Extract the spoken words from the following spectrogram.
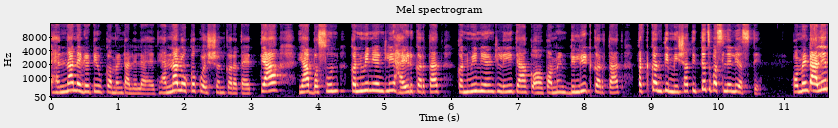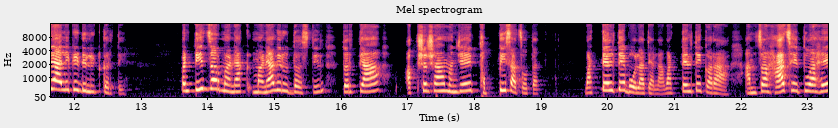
ह्यांना नेगेटिव्ह कमेंट आलेले आहेत. ह्यांना लोक क्वेश्चन करत आहेत. त्या ह्या बसून कन्व्हिनियंटली हाईड करतात कन्व्हिनियंटली त्या कॉमेंट डिलीट करतात. पटकन ती मिशा तिथेच बसलेली असते. कॉमेंट आली रे आली की डिलीट करते. पण तीच जर मण्या मण्याविरुद्ध असतील तर त्या अक्षरशः म्हणजे थप्पी साचवतात. वाटेल ते बोला त्याला वाटेल ते करा. आमचा हाच हेतू आहे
